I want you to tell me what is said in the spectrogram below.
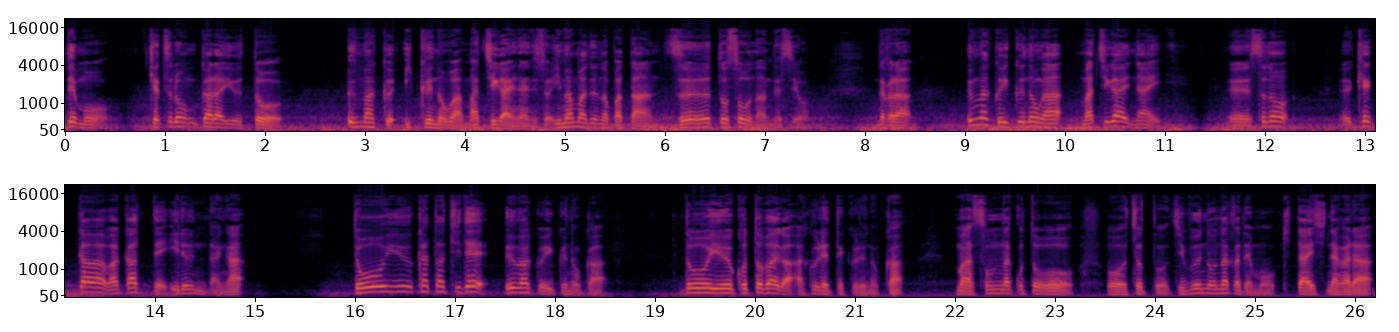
でも、結論から言うと、うまくいくのは間違いないんですよ。今までのパターン、ずーっとそうなんですよ。だから、うまくいくのが間違いない。えーその結果は分かっているんだが、どういう形でうまくいくのか、どういう言葉が溢れてくるのか、まあそんなことをちょっと自分の中でも期待しながら、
